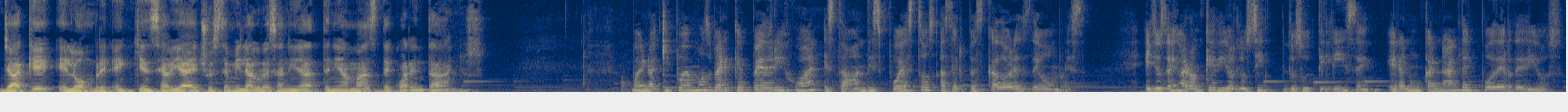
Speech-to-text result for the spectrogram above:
ya que el hombre en quien se había hecho este milagro de sanidad tenía más de cuarenta años. Bueno, aquí podemos ver que Pedro y Juan estaban dispuestos a ser pescadores de hombres. Ellos dejaron que Dios los, utilice, eran un canal del poder de Dios.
